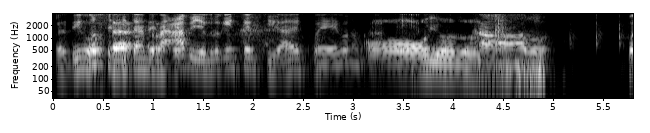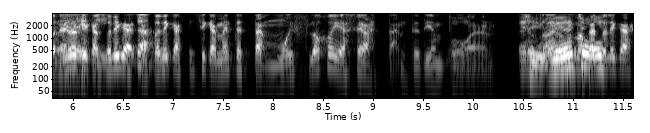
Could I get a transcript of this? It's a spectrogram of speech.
Pero digo, No o sé sea, si tan eh, rápido, yo creo que intensidad de juego nomás. Oh, yo- eh, No, po. Yo creo que sí. Católica, O sea- Católica físicamente está muy flojo y hace bastante tiempo, Sí. weón. Pero, Sí, No de hecho, es- Católica.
